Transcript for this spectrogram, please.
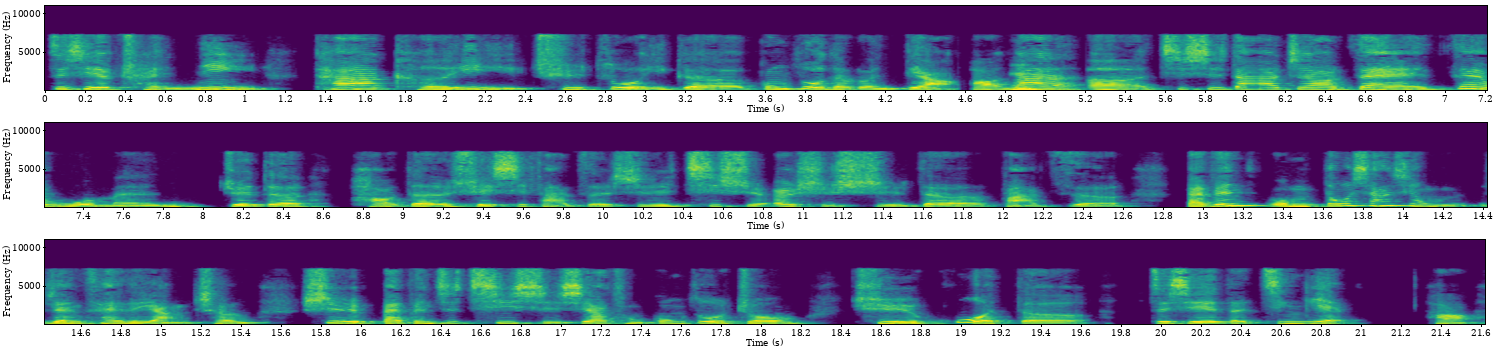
这些 trainee 他可以去做一个工作的轮调。好，那呃，其实大家知道在，在在我们觉得好的学习法则是七十二十十的法则，百分我们都相信我们人才的养成是百分之七十是要从工作中去获得这些的经验。好，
